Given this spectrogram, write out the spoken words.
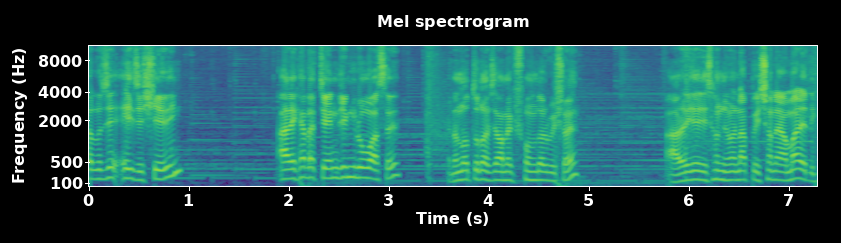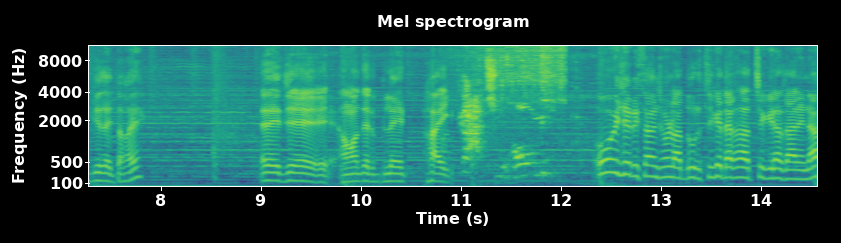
হলো যে, এই যে শেয়ারিং আর এখানে চেঞ্জিং রুম আছে। এটা নতুন হয়েছে অনেক সুন্দর বিষয়। আর এই যে সঞ্জনা পিছনে আমার এদিক দিয়ে যাইতে হয়। এই যে আমাদের ব্লেড ভাই। ওই যে রিসান ঝর্ণা দূর থেকে দেখা যাচ্ছে কিনা জানি না।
